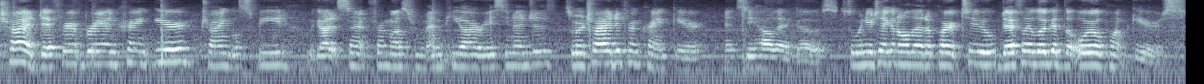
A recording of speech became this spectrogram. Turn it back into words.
to try a different brand crank gear, Triangle Speed. We got it sent from us from MPR Racing Engines. So we're to try a different crank gear and see how that goes. So when you're taking all that apart too, definitely look at the oil pump gears.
